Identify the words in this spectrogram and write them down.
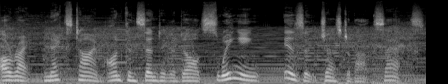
All right, next time on Consenting Adults, swinging isn't just about sex.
